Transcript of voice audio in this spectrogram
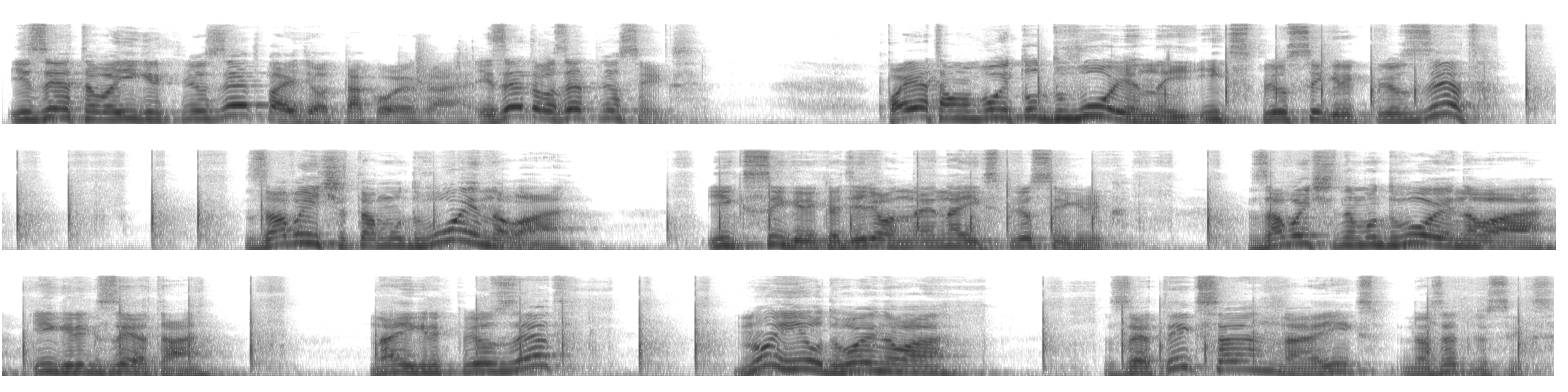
Из этого y плюс z пойдет такое же. Из этого z плюс x. Поэтому будет удвоенный x плюс y плюс z за вычетом удвоенного xy, деленное на x плюс y, за вычетом удвоенного yz на y плюс z, ну и удвоенного zx на, x, на z плюс x.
